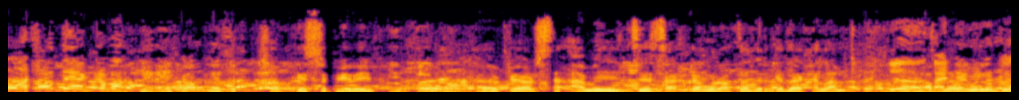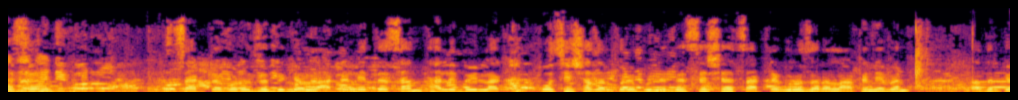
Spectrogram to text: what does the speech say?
তার সাথে একটা ফ্রি সব কিছু সবকিছু ফ্রি আমি যে চারটা গরু আপনাদেরকে দেখালাম আপনারা বলে দিয়েছেন। চারটা গরু। যদি কেউ লাটে নিতে চান তাহলে দুই লাখ পঁচিশ হাজার করে বলে দিয়েছে সে চারটে গরু যারা লাটে নেবেন তাদেরকে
